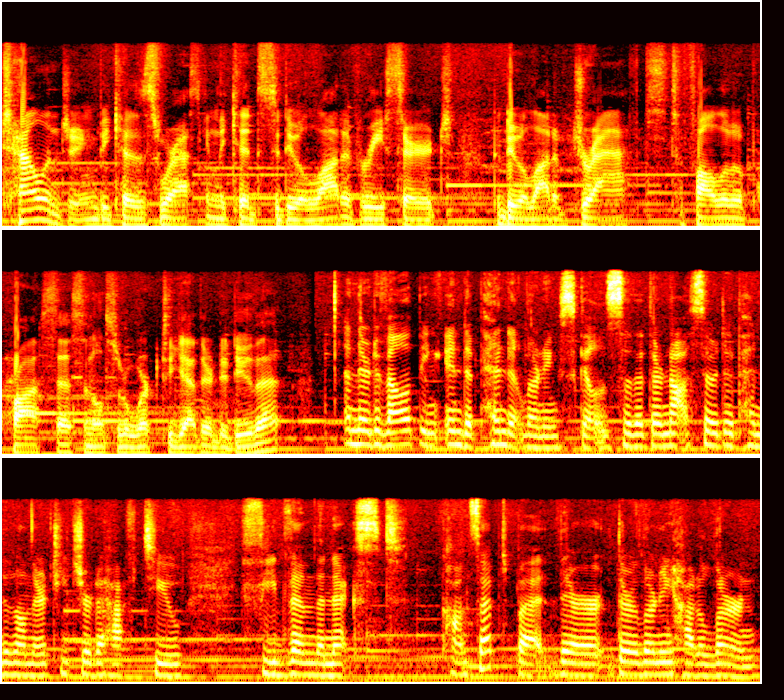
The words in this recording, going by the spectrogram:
challenging because we're asking the kids to do a lot of research, to do a lot of drafts, to follow a process and also to work together to do that. And they're developing independent learning skills so that they're not so dependent on their teacher to have to feed them the next concept, but they're, they're learning how to learn.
